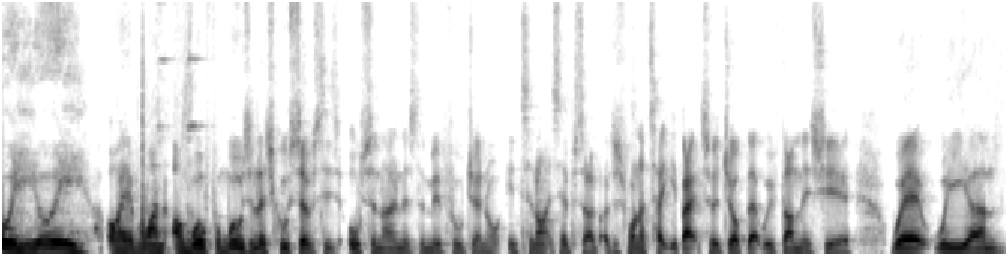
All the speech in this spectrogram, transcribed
Oi, oi. Hi everyone, I'm Will from Will's Electrical Services, also known as the Midfield General. In tonight's episode, I just want to take you back to a job that we've done this year where we, um,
